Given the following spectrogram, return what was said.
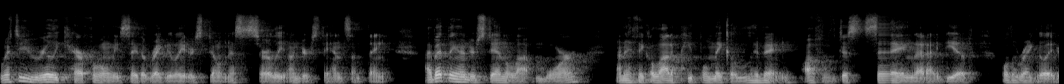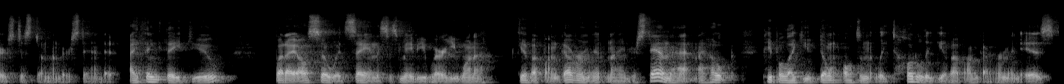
we have to be really careful when we say the regulators don't necessarily understand something. I bet they understand a lot more. And I think a lot of people make a living off of just saying that idea of, well, the regulators just don't understand it. I think they do. But I also would say, and this is maybe where you want to give up on government, and I understand that. And I hope people like you don't ultimately totally give up on government, is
